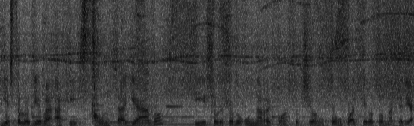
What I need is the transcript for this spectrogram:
y esto lo lleva aquí a un tallado y sobre todo una reconstrucción con cualquier otro material.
